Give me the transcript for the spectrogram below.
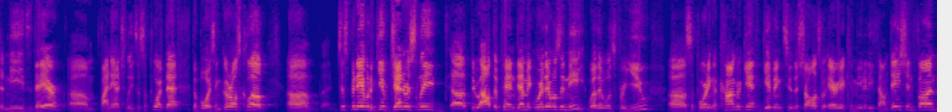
the needs there um, financially to support that. The Boys and Girls Club uh, just been able to give generously uh, throughout the pandemic where there was a need, whether it was for you uh, supporting a congregant, giving to the Charlottesville Area Community Foundation Fund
